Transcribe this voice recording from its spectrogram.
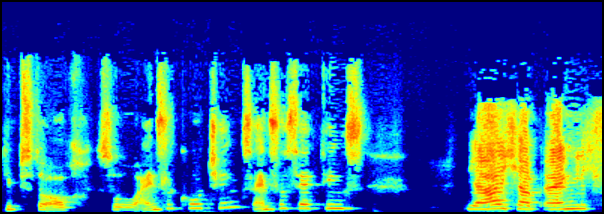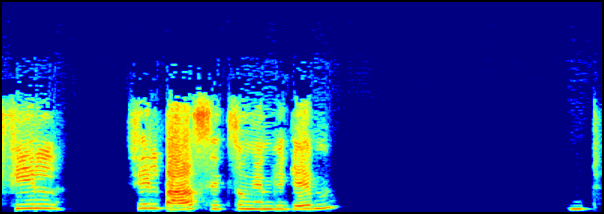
gibst du auch so Einzelcoachings, Einzelsettings? Ja, ich habe eigentlich viel, viel Barsitzungen gegeben. Und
